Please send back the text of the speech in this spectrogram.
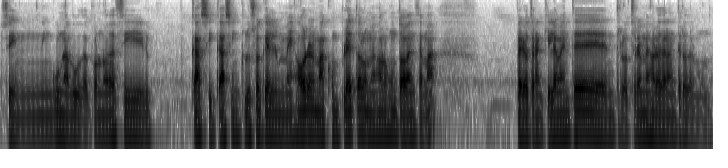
sin ninguna duda, por no decir casi, casi incluso que el mejor, el más completo, lo mejor junto a Benzema, pero tranquilamente entre los tres mejores delanteros del mundo.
